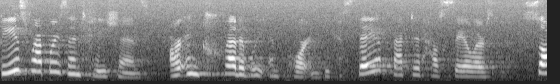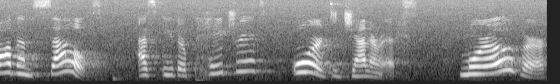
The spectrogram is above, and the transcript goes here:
These representations are incredibly important because they affected how sailors saw themselves as either patriots or degenerates. Moreover,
